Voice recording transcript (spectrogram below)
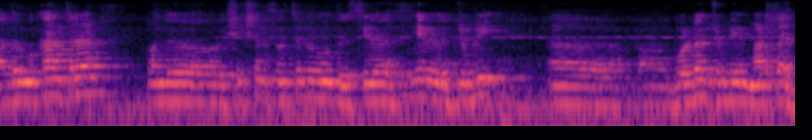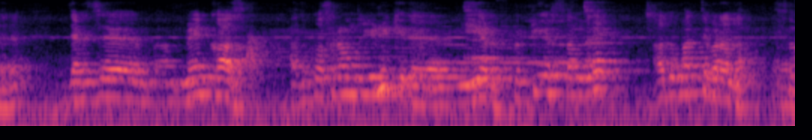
ಅದ್ರ ಮುಖಾಂತರ ಒಂದು ಶಿಕ್ಷಣ ಸಂಸ್ಥೆನೂ ಒಂದು ಏನು ಜುಬ್ಲಿ ಗೋಲ್ಡನ್ ಜುಬ್ಲಿ ಮಾಡ್ತಾ ಇದ್ದಾರೆ. That is a main cause ಅದಕ್ಕೋಸ್ಕರ ಒಂದು ಯುನಿಕ್ ಇದೆ ಇಯರ್ ಫಿಫ್ಟಿ ಇಯರ್ಸ್ ಅಂದರೆ ಅದು ಮತ್ತೆ ಬರಲ್ಲ. ಸೊ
